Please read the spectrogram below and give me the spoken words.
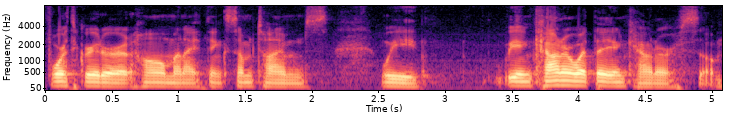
fourth grader at home, and I think sometimes we we encounter what they encounter. So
